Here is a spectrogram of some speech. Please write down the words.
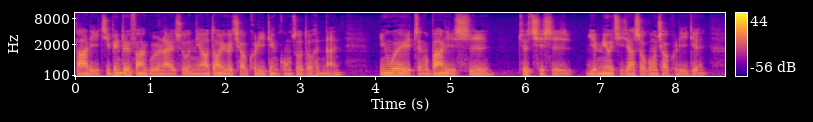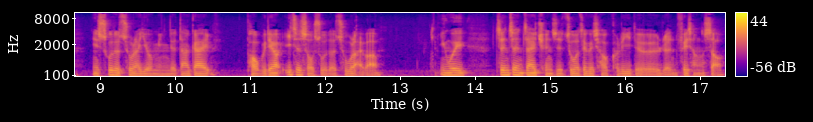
巴黎，即便对法国人来说，你要到一个巧克力店工作都很难，因为整个巴黎是就其实也没有几家手工巧克力店，你说得出来有名的，大概跑不掉一只手数得出来吧，因为真正在全职做这个巧克力的人非常少。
